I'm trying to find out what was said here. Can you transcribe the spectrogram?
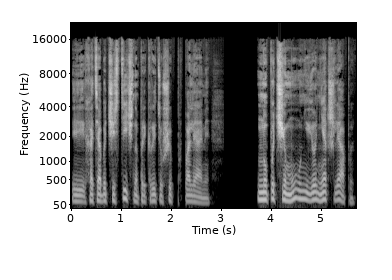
и хотя бы частично прикрыть ушиб полями. Но почему у нее нет шляпы?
